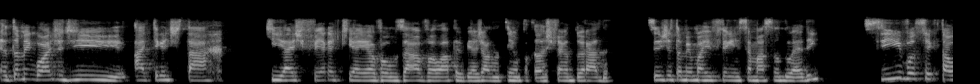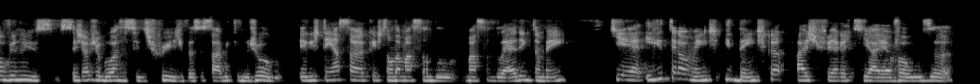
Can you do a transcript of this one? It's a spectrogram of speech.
Eu também gosto de acreditar que a esfera que a Eva usava lá para viajar no tempo, aquela esfera dourada, seja também uma referência à maçã do Éden. Se você que está ouvindo isso, você já jogou Assassin's Creed, você sabe que no jogo eles têm essa questão da maçã do, maçã do Éden também, que é literalmente idêntica à esfera que a Eva usa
